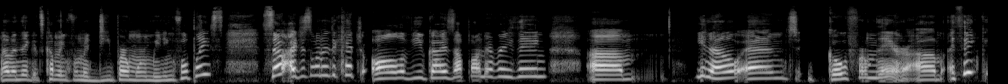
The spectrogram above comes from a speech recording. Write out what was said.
Um, I think it's coming from a deeper, more meaningful place. So I just wanted to catch all of you guys up on everything. Um, you know, and go from there. Um, I think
